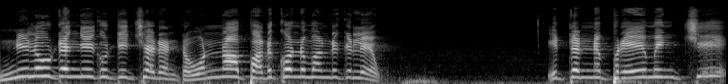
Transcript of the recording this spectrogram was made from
నిలువుటంగి కుట్టించాడంట ఉన్న పదకొండు మందికి లేవు. ఇతన్ని ప్రేమించి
